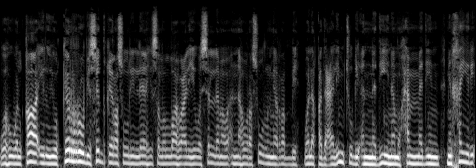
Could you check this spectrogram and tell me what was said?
وهو القائل يقر بصدق رسول الله صلى الله عليه وسلم وأنه رسول من ربه. ولقد علمت بأن دين محمد من خير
